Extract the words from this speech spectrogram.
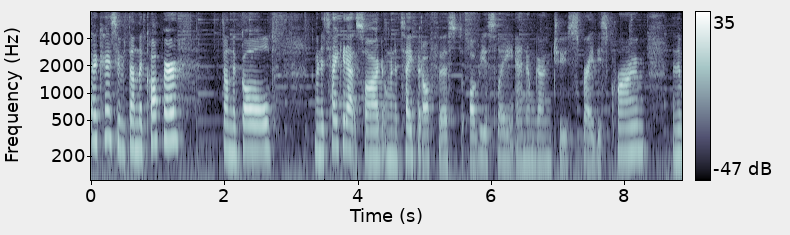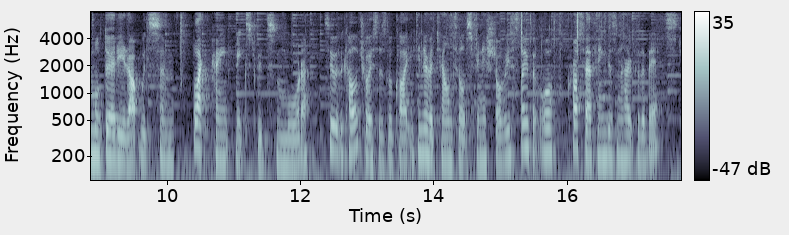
Okay, so we've done the copper, done the gold, I'm going to take it outside. I'm going to tape it off first, obviously, and I'm going to spray this chrome and then we'll dirty it up with some black paint mixed with some water. See what the color choices look like. You can never tell until it's finished, obviously, but we'll cross our fingers and hope for the best.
